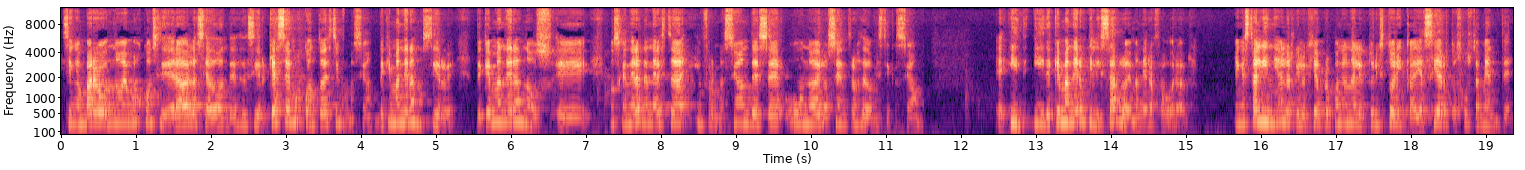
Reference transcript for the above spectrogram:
Sin embargo, no hemos considerado el hacia dónde, es decir, ¿qué hacemos con toda esta información? ¿De qué manera nos sirve? ¿De qué manera nos, eh, nos genera tener esta información de ser uno de los centros de domesticación? Eh, y, de qué manera utilizarlo de manera favorable. En esta línea, la arqueología propone una lectura histórica de aciertos, justamente,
